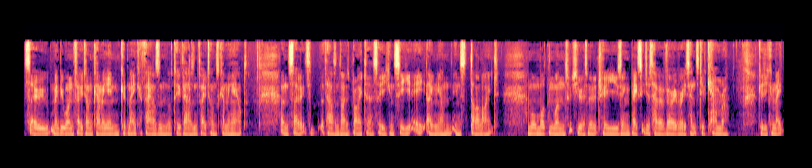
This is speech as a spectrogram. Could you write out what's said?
So maybe one photon coming in could make a thousand or two thousand photons coming out and so it's a thousand times brighter, so you can see it only on in starlight. More modern ones, which the US military are using, basically just have a very, very sensitive camera because you can make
